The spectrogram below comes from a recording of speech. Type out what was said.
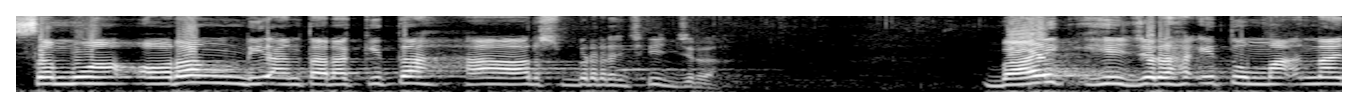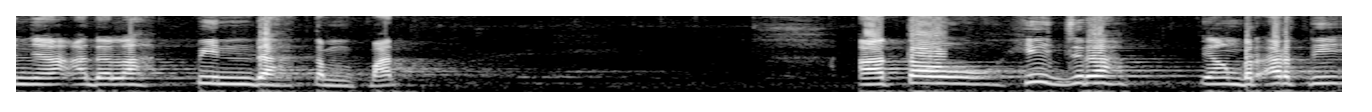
Semua orang di antara kita harus berhijrah. Baik hijrah itu maknanya adalah pindah tempat atau hijrah yang berarti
